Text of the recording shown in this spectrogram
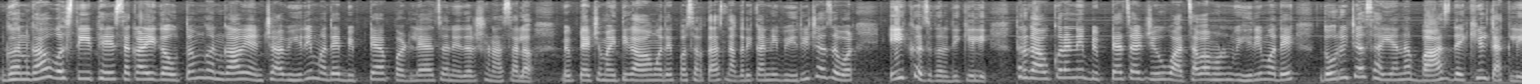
घनगाव वस्ती इथे सकाळी गौतम घनगाव यांच्या विहिरीमध्ये बिबट्या पडल्याचं निदर्शनास आलं. बिबट्याची माहिती गावामध्ये पसरताच नागरिकांनी विहिरीच्या जवळ एकच गर्दी केली. तर गावकऱ्यांनी बिबट्याचा जीव वाचावा म्हणून विहिरीमध्ये दोरीच्या साह्यानं बाज देखील टाकली.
